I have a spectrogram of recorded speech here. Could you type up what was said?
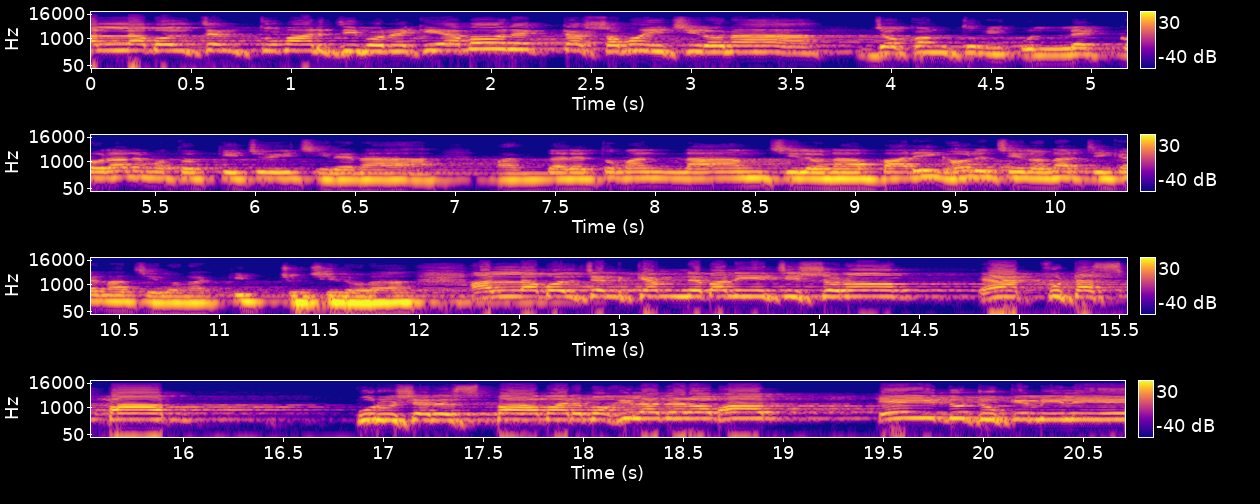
আল্লাহ বলছেন তোমার জীবনে কি এমন একটা সময় ছিল না যখন তুমি উল্লেখ করার মতো কিছুই ছিলে না বান্দারে তোমার নাম ছিল না বাড়ি ঘর ছিল না ঠিকানা ছিল না কিচ্ছু ছিল না আল্লাহ বলছেন কেমনে বানিয়েছি শোনো এক ফুটা স্পাম পুরুষের স্পাম আর মহিলাদের অভাব। এই দুটোকে মিলিয়ে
